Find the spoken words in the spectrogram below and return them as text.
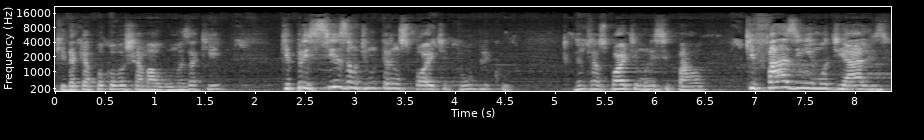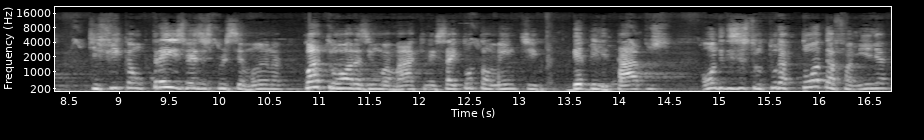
que daqui a pouco eu vou chamar algumas aqui, que precisam de um transporte público, de um transporte municipal, que fazem hemodiálise, que ficam três vezes por semana, quatro horas em uma máquina e saem totalmente debilitados, onde desestrutura toda a família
